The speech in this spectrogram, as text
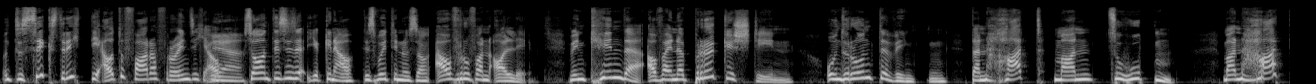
und du siehst richtig, die Autofahrer freuen sich auch. Ja. So, und das ist, ja genau, das wollte ich nur sagen. Aufruf an alle. Wenn Kinder auf einer Brücke stehen und runterwinken, dann hat man zu hupen. Man hat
